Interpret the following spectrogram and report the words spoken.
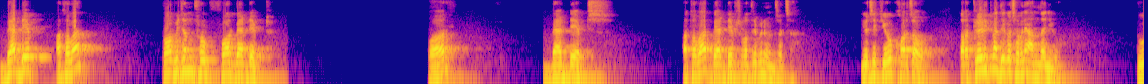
ब्याड डेप्ट अथवा प्रोभिजन फर फर ब्याड डेप्ट फर ब्याड डेप्ट्स अथवा ब्याड डेप्ट्स मात्रै पनि हुनसक्छ। यो चाहिँ के हो? खर्च हो। तर क्रेडिटमा दिएको छ भने आम्दानी हो। To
